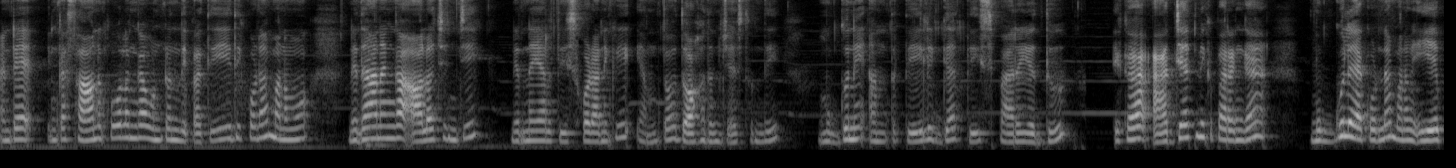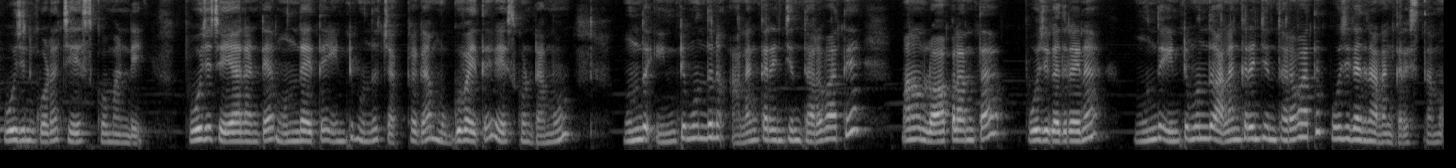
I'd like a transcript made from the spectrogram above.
అంటే ఇంకా సానుకూలంగా ఉంటుంది. ప్రతిదీ కూడా మనము నిదానంగా ఆలోచించి నిర్ణయాలు తీసుకోవడానికి ఎంతో దోహదం చేస్తుంది. ముగ్గుని అంత తేలిగ్గా తీసి పారేయొద్దు ఇక ఆధ్యాత్మిక పరంగా ముగ్గు లేకుండా మనం ఏ పూజని కూడా చేసుకోమండి. పూజ చేయాలంటే ముందైతే ఇంటి ముందు చక్కగా ముగ్గు అయితే వేసుకుంటాము. ముందు ఇంటి ముందును అలంకరించిన తర్వాతే మనం లోపలంతా పూజ గదిలైన ముందు ఇంటి ముందు అలంకరించిన తర్వాతే పూజ గదిని అలంకరిస్తాము.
